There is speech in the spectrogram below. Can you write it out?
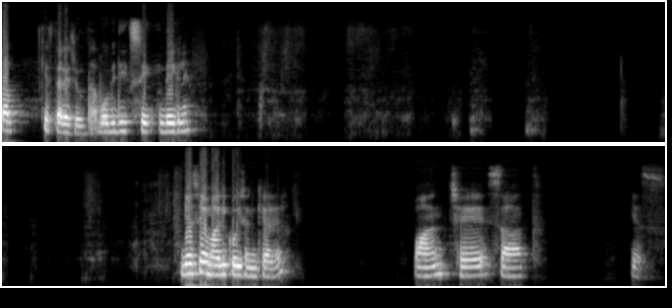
तब किस तरह से होता, वो भी देख देख लें। जैसे हमारी कोई संख्या है, पाँच छ सात यस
